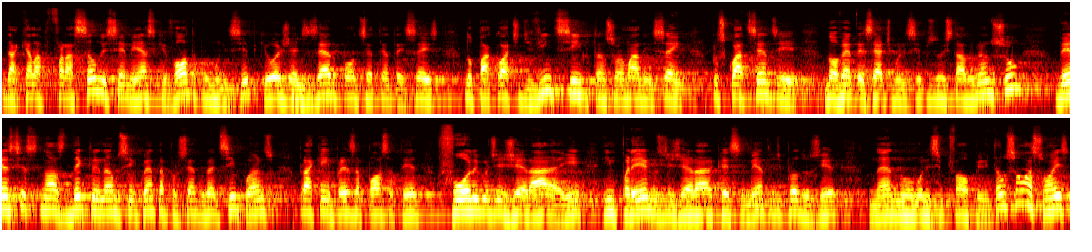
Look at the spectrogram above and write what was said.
daquela fração do ICMS que volta para o município, que hoje é de 0,76 no pacote de 25 transformado em 100 para os 497 municípios do estado do Rio Grande do Sul, Destes, nós declinamos 50% durante cinco anos para que a empresa possa ter fôlego de gerar aí empregos, de gerar crescimento e de produzir né, no município de Farroupilha. Então, são ações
